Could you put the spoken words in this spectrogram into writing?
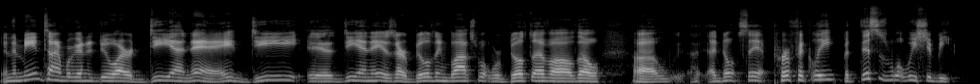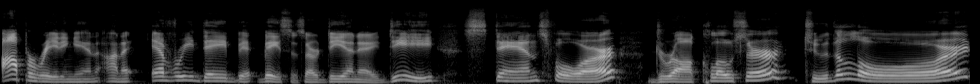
In the meantime, we're going to do our DNA. D is, DNA is our building blocks, what we're built of. Although uh, I don't say it perfectly, but this is what we should be operating in on an everyday basis. Our DNA. D stands for draw closer to the Lord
